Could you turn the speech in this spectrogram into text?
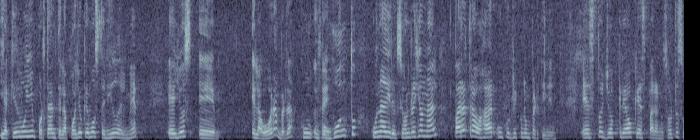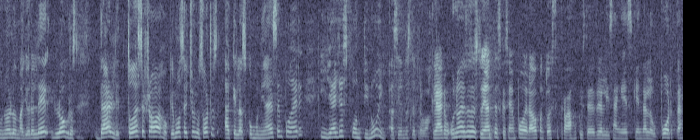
y aquí es muy importante el apoyo que hemos tenido del MEP, ellos eh, elaboran, ¿verdad? En conjunto una dirección regional para trabajar un currículum pertinente. Esto yo creo que es para nosotros uno de los mayores logros, darle todo este trabajo que hemos hecho nosotros a que las comunidades se empoderen y ellas continúen haciendo este trabajo. Claro, uno de esos estudiantes que se ha empoderado con todo este trabajo que ustedes realizan es Kendall Loporta,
